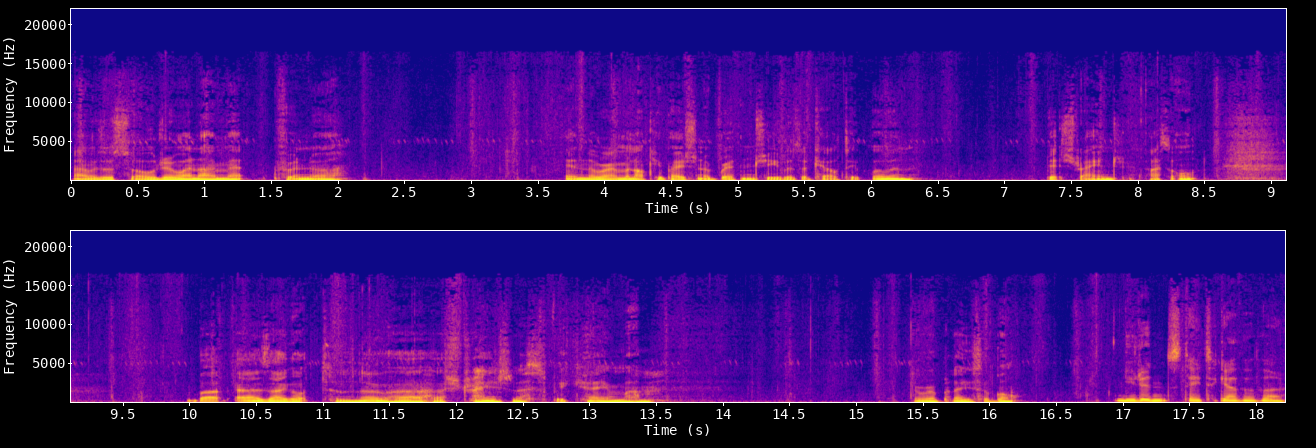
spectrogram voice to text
I was a soldier when I met Feneur. In the Roman occupation of Britain, she was a Celtic woman. Bit strange, I thought. But as I got to know her, her strangeness became, um, irreplaceable. You didn't stay together though.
